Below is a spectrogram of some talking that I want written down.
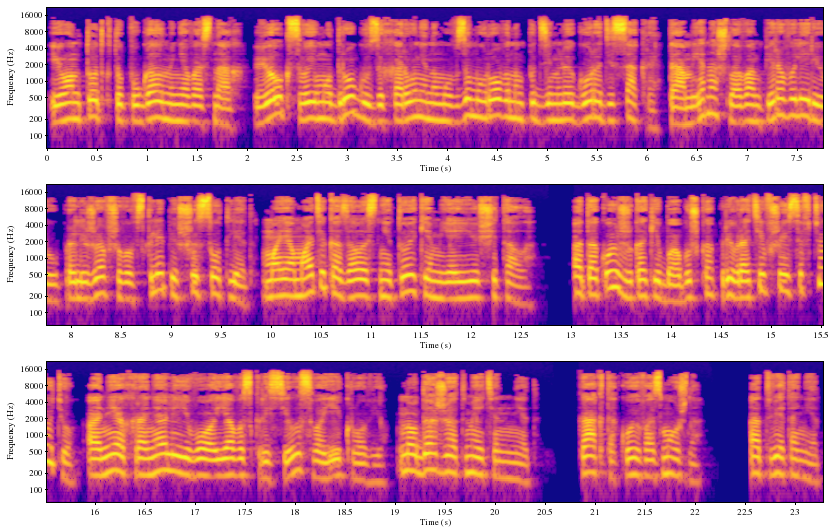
и он тот, кто пугал меня во снах, вел к своему другу, захороненному в замурованном под землей городе Сакре. Там я нашла вампира Валерию, пролежавшего в склепе 600 лет. Моя мать оказалась не той, кем я ее считала. А такой же, как и бабушка, превратившаяся в тетю. Они охраняли его, а я воскресила своей кровью. Но даже отметин нет. Как такое возможно? Ответа нет.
